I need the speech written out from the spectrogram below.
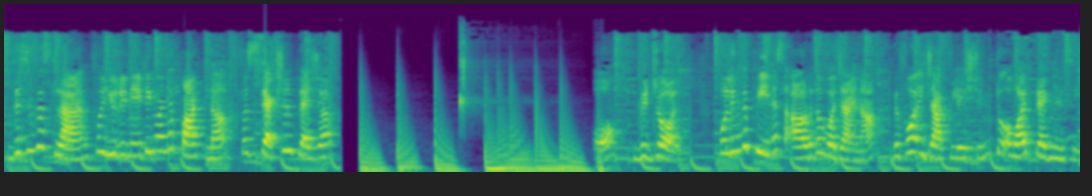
This is a slang for urinating on your partner for sexual pleasure or withdrawal, pulling the penis out of the vagina before ejaculation to avoid pregnancy.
